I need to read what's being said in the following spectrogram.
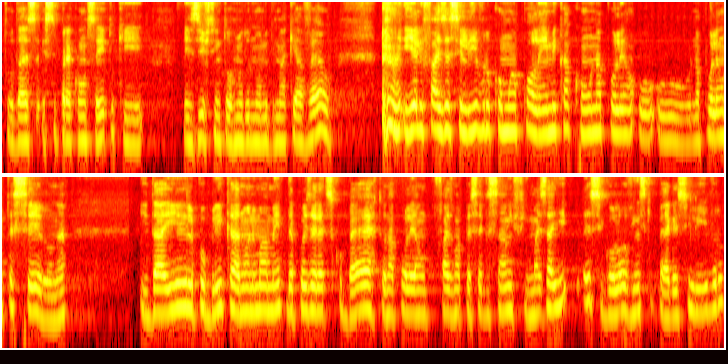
Todo esse preconceito que existe em torno do nome de Maquiavel. E ele faz esse livro como uma polêmica com o Napoleão, o, o Napoleão III, né? E daí ele publica anonimamente, depois ele é descoberto, Napoleão faz uma perseguição, enfim. Mas aí esse Golovinsky pega esse livro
